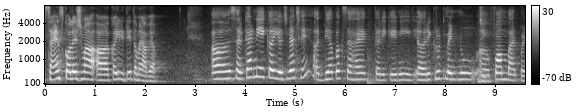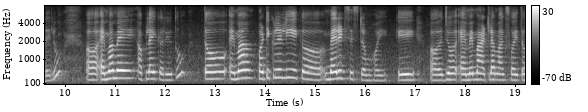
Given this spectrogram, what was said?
સાયન્સ કોલેજમાં કઈ રીતે તમે આવ્યા? સરકારની એક યોજના છે અધ્યાપક સહાયક તરીકેની રિક્રુટમેન્ટનું ફોર્મ બહાર પડેલું. એમાં મેં અપ્લાય કર્યું હતું. તો એમાં પર્ટિક્યુલરલી એક મેરિટ સિસ્ટમ હોય કે જો એમએમાં આટલા માર્ક્સ હોય તો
